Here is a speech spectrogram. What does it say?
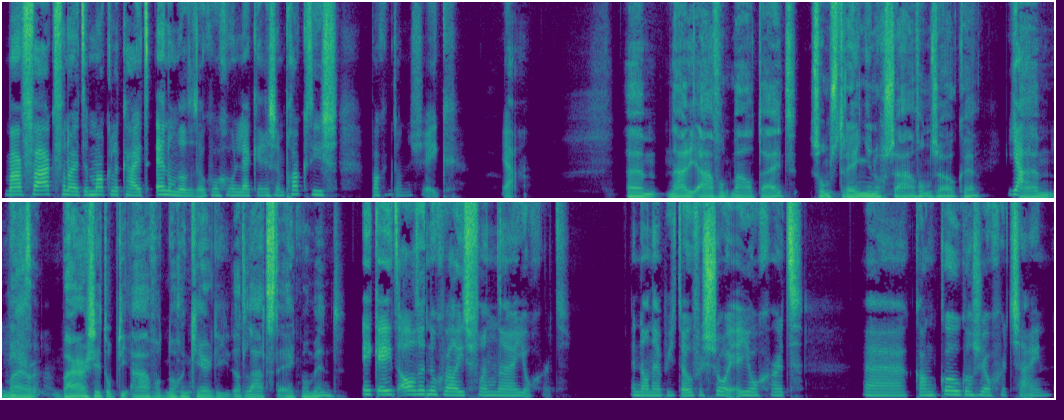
Maar vaak vanuit de makkelijkheid en omdat het ook wel gewoon lekker is en praktisch, pak ik dan een shake. Ehm, na die avondmaaltijd, soms train je nog s'avonds ook, hè? Ja, Ehm, maar waar zit op die avond nog een keer die, dat laatste eetmoment? ik eet altijd nog wel iets van eh, yoghurt. En dan heb je het over sojayoghurt. eh kan kokosyoghurt zijn.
